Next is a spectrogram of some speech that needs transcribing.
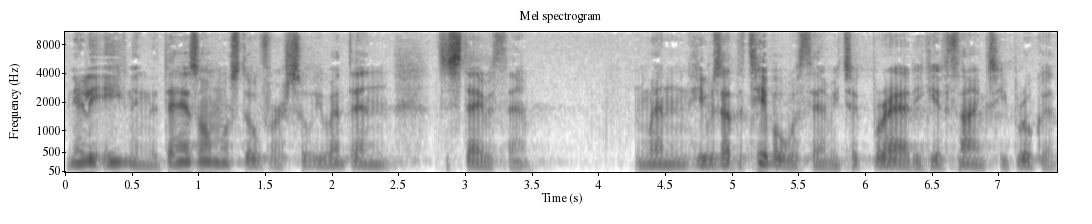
nearly evening. The day is almost over. So he went in to stay with them. And when he was at the table with them, he took bread, he gave thanks, he broke it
